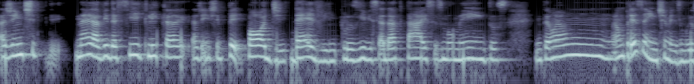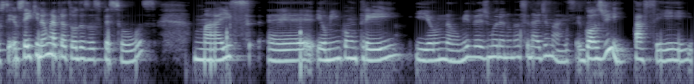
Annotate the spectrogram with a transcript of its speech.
a gente, né, a vida é cíclica, a gente pode, deve, inclusive, se adaptar a esses momentos. Então é um, é um presente mesmo. Eu, eu sei que não é para todas as pessoas, mas é, eu me encontrei e eu não me vejo morando na cidade mais. Eu gosto de ir, passei,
